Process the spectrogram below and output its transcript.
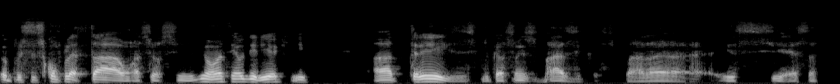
eu preciso completar um raciocínio de ontem. Eu diria que há três explicações básicas para esse, essa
